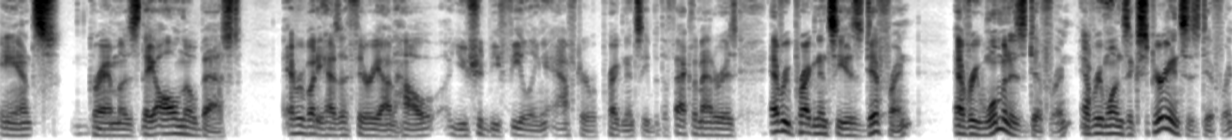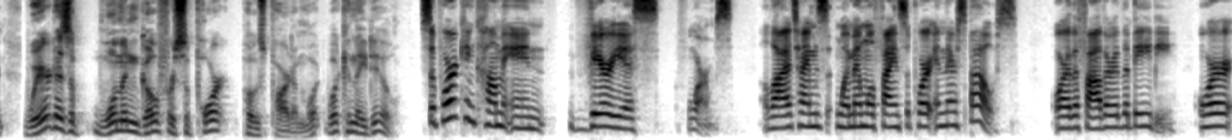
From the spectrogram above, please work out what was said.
aunts grandmas they all know best. Everybody has a theory on how you should be feeling after a pregnancy, but the fact of the matter is, every pregnancy is different Every woman is different. Yes. Everyone's experience is different. Where does a woman go for support postpartum? What what can they do? Support can come in various forms. A lot of times women will find support in their spouse or the father of the baby or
